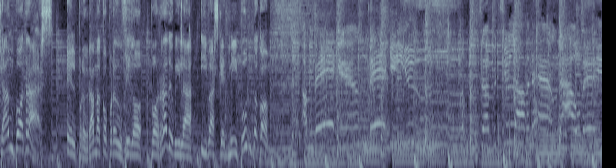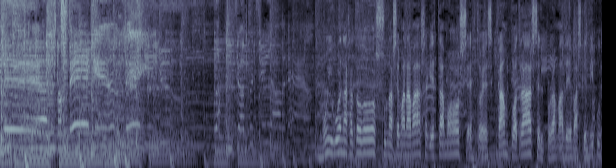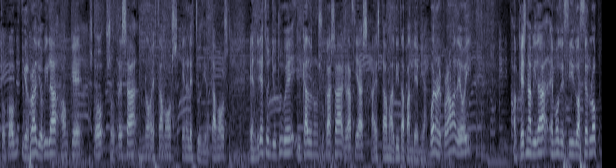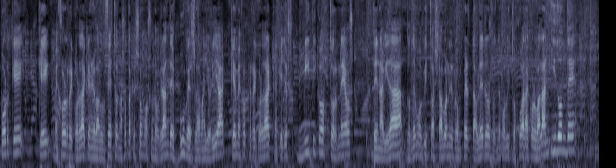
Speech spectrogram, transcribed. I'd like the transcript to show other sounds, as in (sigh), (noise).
Campo Atrás, el programa coproducido por Radio Vila y BasketMe.com. Muy buenas a todos, una semana más, aquí estamos. Esto es Campo Atrás, el programa de basketme.com y Radio Vila, aunque, oh, sorpresa, no estamos en el estudio, estamos en directo en YouTube y cada uno en su casa gracias a esta maldita pandemia. Bueno, en el programa de hoy aunque es Navidad, hemos decidido hacerlo porque qué mejor recordar que en el baloncesto, nosotros que somos unos grandes boomers, la mayoría, qué mejor que recordar que aquellos míticos torneos de Navidad, donde hemos visto a Saboni romper tableros, donde hemos visto jugar a Corbalán y donde,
